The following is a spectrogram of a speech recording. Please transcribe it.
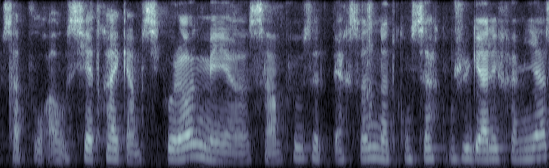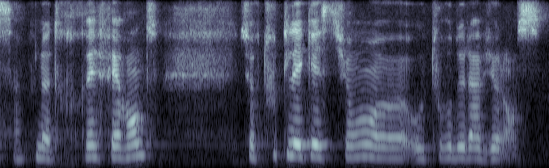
Ça pourra aussi être avec un psychologue, mais euh, c'est un peu cette personne, notre conseillère conjugal et familial, c'est un peu notre référente sur toutes les questions euh, autour de la violence.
